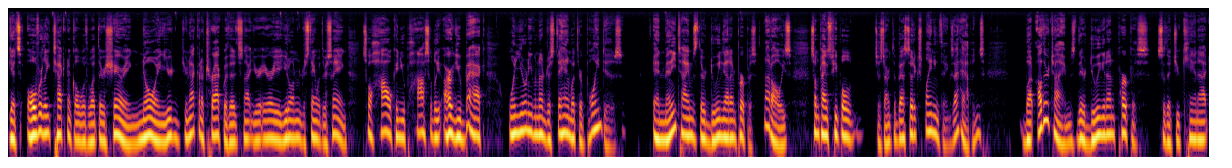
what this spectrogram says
gets overly technical with what they're sharing, knowing you're you're not going to track with it. It's not your area. You don't understand what they're saying. So how can you possibly argue back when you don't even understand what their point is? And many times they're doing that on purpose. Not always. Sometimes people just aren't the best at explaining things. That happens. But other times they're doing it on purpose so that you cannot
